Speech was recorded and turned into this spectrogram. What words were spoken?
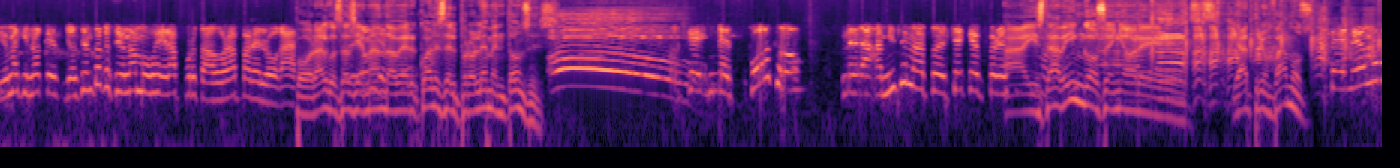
Yo imagino que, yo siento que soy una mujer aportadora para el hogar. Por algo estás Soy llamando. A ver, ¿cuál es el problema entonces? Ok, mi esposo, me da- a mí se me da todo el cheque, pero... Ahí está, bingo, señores. Ya triunfamos. Tenemos...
